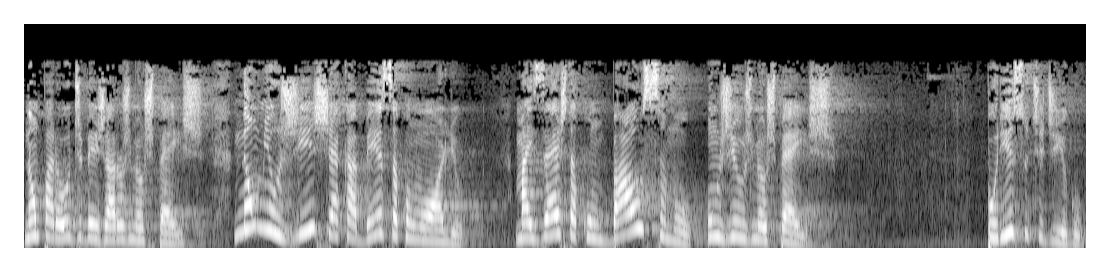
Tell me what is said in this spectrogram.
não parou de beijar os meus pés. Não me ungiste a cabeça com óleo, mas esta com bálsamo ungiu os meus pés. Por isso te digo,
